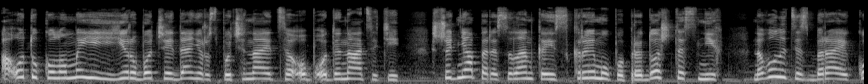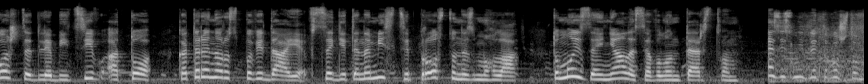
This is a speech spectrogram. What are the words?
А от у Коломиї її робочий день розпочинається об 11-й. Щодня переселенка із Криму, попри дощ та сніг, на вулиці збирає кошти для бійців АТО. Катерина розповідає, всидіти на місці просто не змогла, тому й зайнялася волонтерством. Я здесь не для того, чтобы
